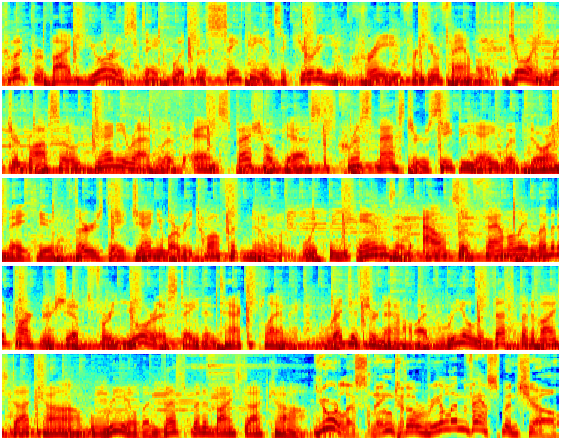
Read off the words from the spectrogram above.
could provide your estate with the safety and security you crave for your family. Join Richard Rosso, Danny Ratliff, and special guest Chris Masters, CPA with Doeren Mayhew, Thursday, January 12th at noon, with the ins and outs of family limited partnerships for your estate and tax planning. Register now at realinvestmentadvice.com. Realinvestmentadvice.com. You're listening to The Real Investment Show.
